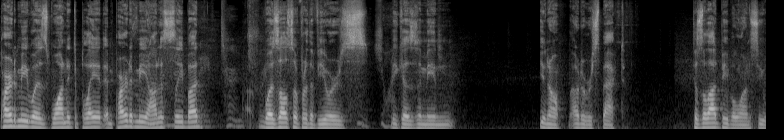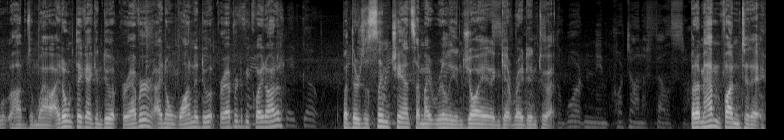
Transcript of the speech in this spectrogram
part of me was wanting to play it. And part of me, honestly, bud, was also for the viewers' because I mean, you know, out of respect. Because a lot of people want to see Hobbs and WoW. I don't think I can do it forever. I don't want to do it forever, to be quite honest. But there's a slim chance I might really enjoy it and get right into it. But I'm having fun today.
